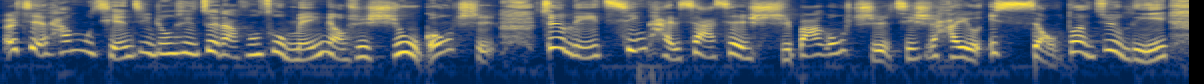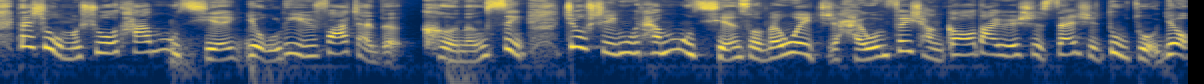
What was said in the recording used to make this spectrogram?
而且它目前近中心最大风速每秒是十五公尺，距离青台下线十八公尺，其实还有一小段距离。但是我们说它目前有利于发展的可能性，就是因为它目前所在位置海温非常高，大约是三十度左右，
